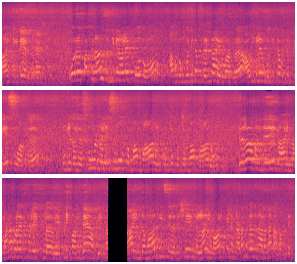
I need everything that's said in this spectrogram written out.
வாழ்த்திக்கிட்டே இருங்களேன் ஒரு பத்து நாள் செஞ்சுக்கினாலே போதும். அவங்க உங்ககிட்ட ஃப்ரெண்ட் ஆயிடுவாங்க அவங்களே உங்ககிட்ட வந்து பேசுவாங்க. உங்களுக்கு அந்த சூழ்நிலை சுமூகமாக மாறும். கொஞ்சம் கொஞ்சமாக மாறும். இதெல்லாம் வந்து நான் இந்த மனவளக்குலைக்குள்ள எப்படி வந்தேன் அப்படின்னா இந்த மாதிரி சில விஷயங்கள்லாம் என் வாழ்க்கையில் நடந்ததுனால தான் நான் வந்தேன்.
